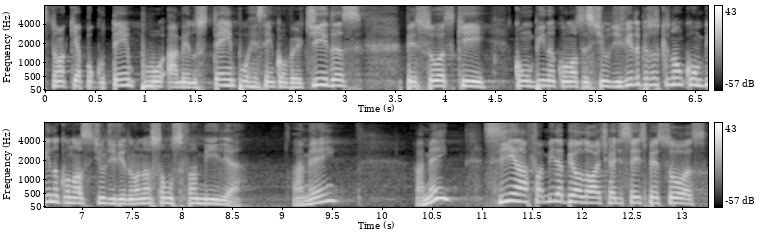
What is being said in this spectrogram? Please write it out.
estão aqui há pouco tempo, há menos tempo, recém-convertidas, pessoas que combinam com o nosso estilo de vida, pessoas que não combinam com o nosso estilo de vida, mas nós somos família. Amém? Amém? Se na família biológica de seis pessoas,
